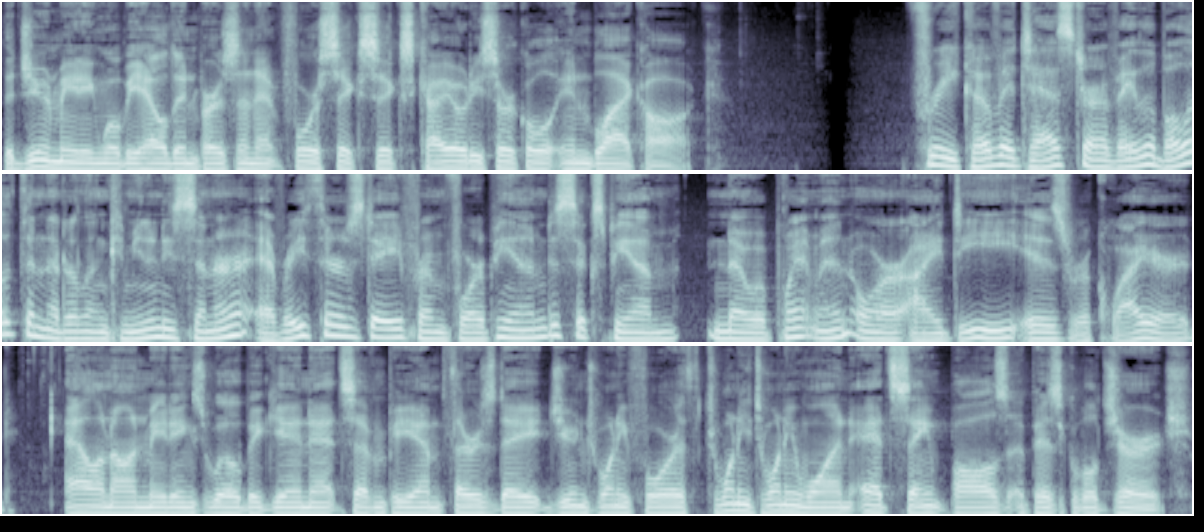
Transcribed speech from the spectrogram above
The June meeting will be held in person at 466 Coyote Circle in Black Hawk. Free COVID tests are available at the Nederland Community Center every Thursday from 4 p.m. to 6 p.m. No appointment or ID is required. Al Anon meetings will begin at 7 p.m. Thursday, June 24th, 2021, at St. Paul's Episcopal Church.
